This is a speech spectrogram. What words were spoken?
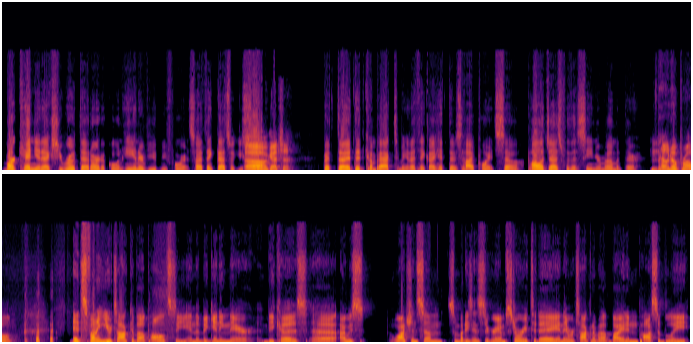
Mark Kenyon actually wrote that article and he interviewed me for it. So I think that's what you saw. Oh, gotcha. But uh, it did come back to me, and I think I hit those high points. So apologize for the senior moment there. No, no problem. it's funny you talked about policy in the beginning there because uh, I was watching some somebody's Instagram story today, and they were talking about Biden possibly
